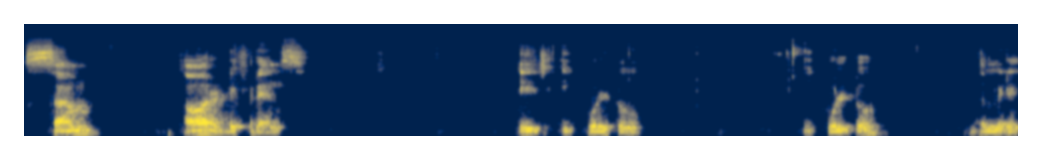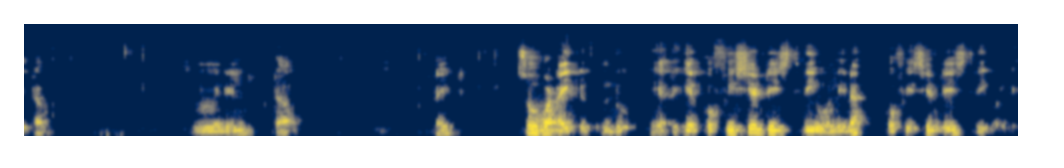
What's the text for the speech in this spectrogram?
sum or difference is equal to equal to the middle term middle term right? So what i can do here here coefficient is 3 only na? Coefficient is 3 only.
